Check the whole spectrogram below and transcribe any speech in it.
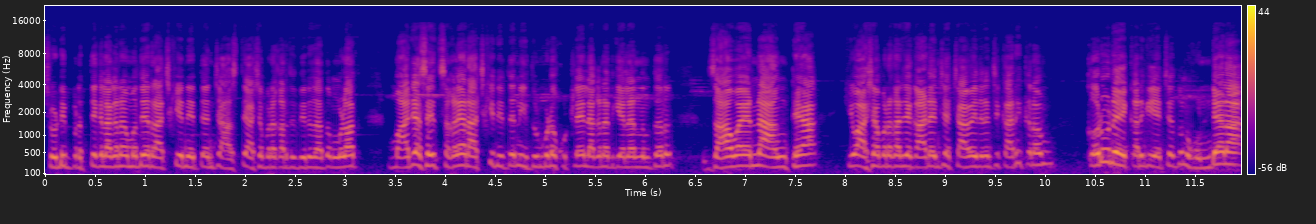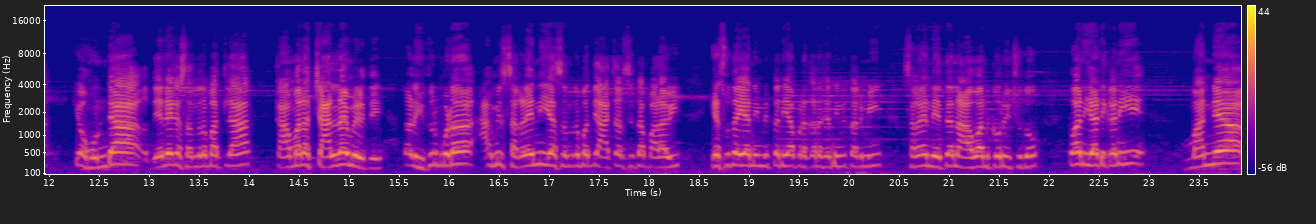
शेवटी प्रत्येक लग्नामध्ये राजकीय नेत्यांच्या हस्ते अशा प्रकारचे दिले जातं मुळात माझ्यासहित सगळ्या राजकीय नेत्यांनी इथून पुढे कुठल्याही लग्नात गेल्यानंतर जावयांना अंगठ्या किंवा अशा प्रकारच्या गाड्यांच्या चावे देण्याचे कार्यक्रम करू नये कारण की याच्यातून हुंड्याला किंवा हुंड्या देण्याच्या संदर्भातल्या कामाला चालना मिळते. तर इथून पुढं आम्ही सगळ्यांनी या संदर्भातली आचारसंहिता पाळावी. हे सुद्धा या निमित्ताने या प्रकाराच्या निमित्ताने मी सगळ्या नेत्यांना आवाहन करू इच्छितो. पण या ठिकाणी मान्य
